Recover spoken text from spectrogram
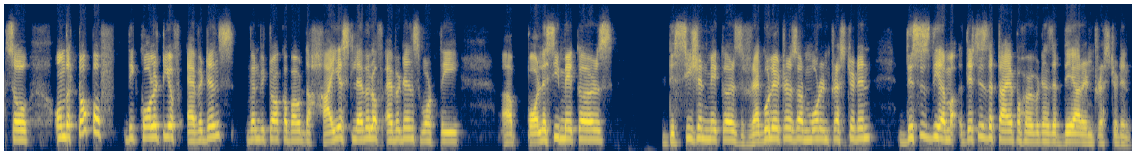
So on the top of the quality of evidence, when we talk about the highest level of evidence, what the uh, policymakers, decision makers, regulators are more interested in, this is the um, this is the type of evidence that they are interested in.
